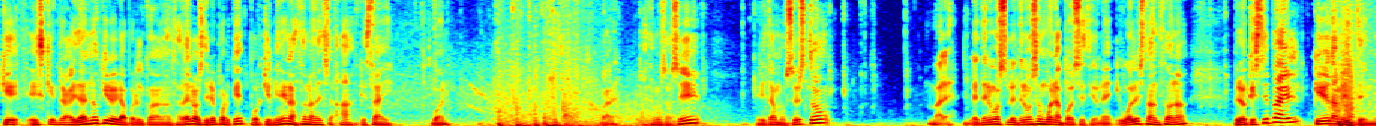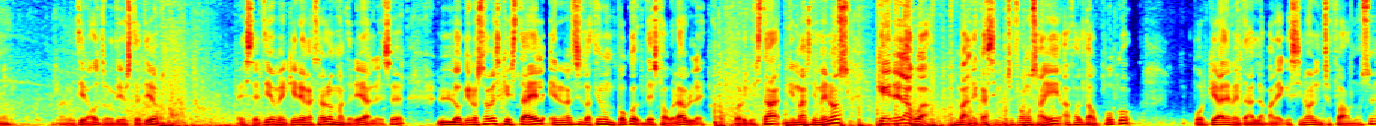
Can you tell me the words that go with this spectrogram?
Que es que en realidad no quiero ir a por el con el lanzadero Os diré por qué, porque viene la zona de esa... Ah, que está ahí, bueno. Vale, hacemos así. Editamos esto Vale, le tenemos, le tenemos en buena posición, ¿eh? Igual está en zona Pero que sepa él que yo también tengo vale, Me tira otro, tío, este tío Este tío me quiere gastar los materiales, ¿eh? Lo que no sabe es que está él en una situación un poco desfavorable Porque está ni más ni menos que en el agua Vale, casi le enchufamos ahí, ha faltado poco Porque era de metal la pared, que si no le enchufábamos, ¿eh?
